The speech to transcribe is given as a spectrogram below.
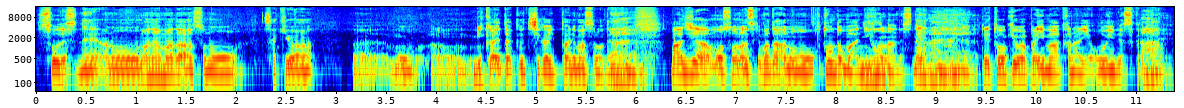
そうですね。あのまだまだその先はえーもうあの未開拓地がいっぱいありますので、アジアもそうなんですけどまだあのほとんどまあ日本なんですね。ええ。で東京がやっぱり今かなり多いですから、はい。で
